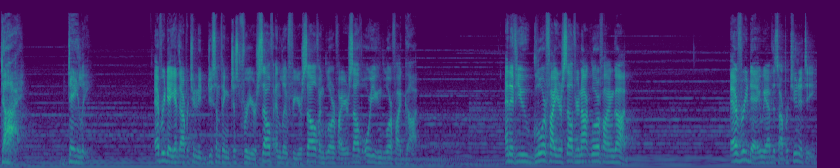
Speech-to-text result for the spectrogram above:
die daily. Every day you have the opportunity to do something just for yourself and live for yourself and glorify yourself, or you can glorify God. And if you glorify yourself, you're not glorifying God. Every day we have this opportunity.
